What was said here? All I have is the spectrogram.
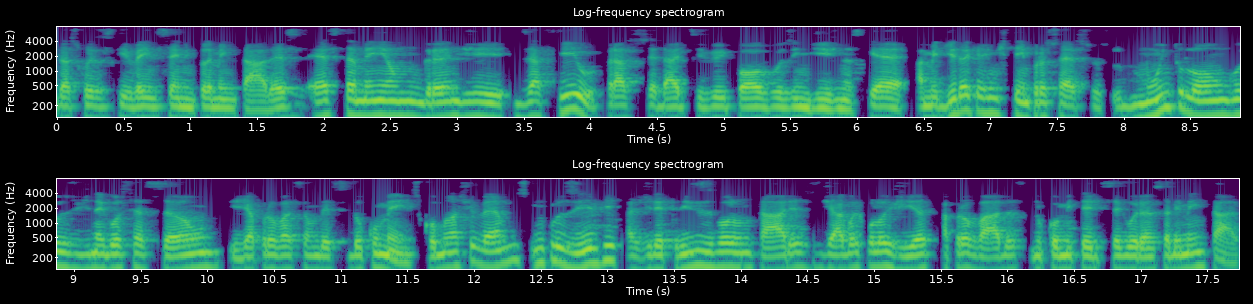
das coisas que vêm sendo implementadas. Esse, esse também é um grande desafio para a sociedade civil e povos indígenas, que é, à medida que a gente tem processos muito longos de negociação e de aprovação desses documentos, como nós tivemos, inclusive, as diretrizes voluntárias de agroecologia aprovadas no Comitê de Segurança Alimentar.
